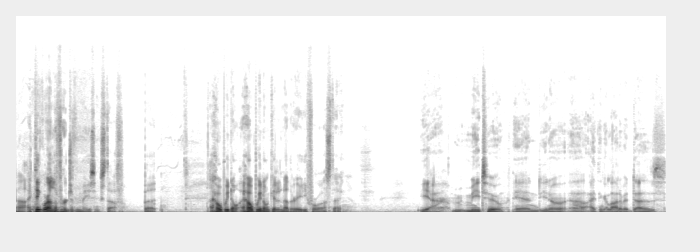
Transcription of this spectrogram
uh, I think we're on the verge of amazing stuff, but I hope we don't. I hope we don't get another '84 Mustang. Yeah, m- me too. And you know, uh, I think a lot of it does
